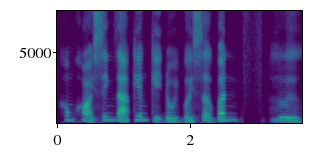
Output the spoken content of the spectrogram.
không khỏi sinh ra kiêng kỵ đối với sở vân. Hừ,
